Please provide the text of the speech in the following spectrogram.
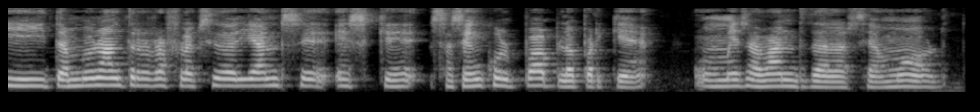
I també una altra reflexió de Llance és que se sent culpable perquè un mes abans de la seva mort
